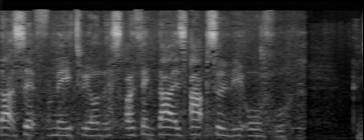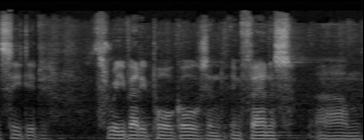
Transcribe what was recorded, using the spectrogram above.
that's it for me, to be honest. I think that is absolutely awful. Conceded three very poor goals, in, in fairness. Um,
